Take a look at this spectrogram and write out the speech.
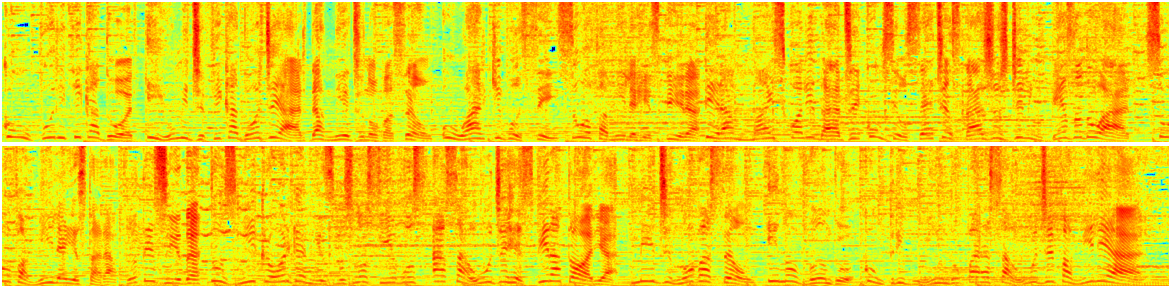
Com o purificador e umidificador de ar da Medinovação, o ar que você e sua família respira terá mais qualidade com seus sete estágios de limpeza do ar. Sua família estará protegida dos micro-organismos nocivos à saúde respiratória. Medinovação, inovando, contribuindo para a saúde familiar.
